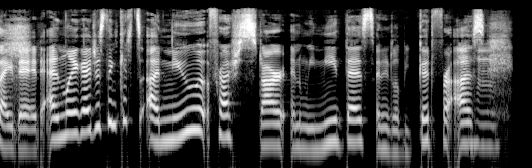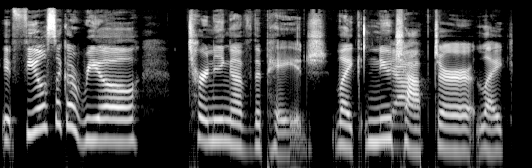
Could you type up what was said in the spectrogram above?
Excited, and like I just think it's a new, fresh start, and we need this, and it'll be good for us. Mm-hmm. It feels like a real turning of the page, like new Yeah. chapter, like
